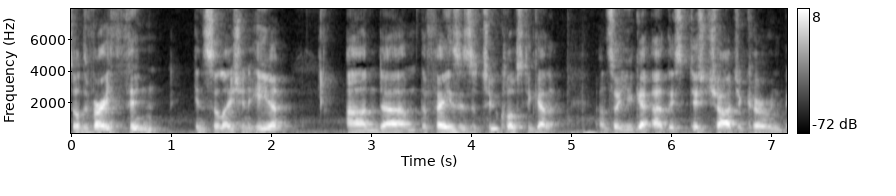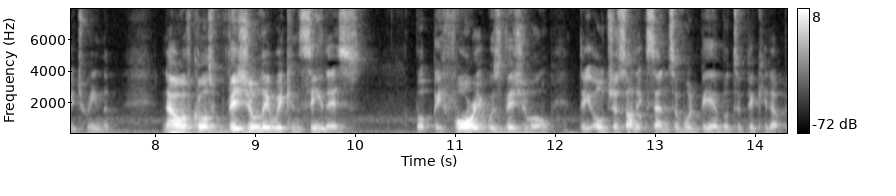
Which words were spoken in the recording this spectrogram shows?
So the very thin insulation here, and um, the phases are too close together. And so you get uh, this discharge occurring between them. Now, of course, visually we can see this, but before it was visual, the ultrasonic sensor would be able to pick it up.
